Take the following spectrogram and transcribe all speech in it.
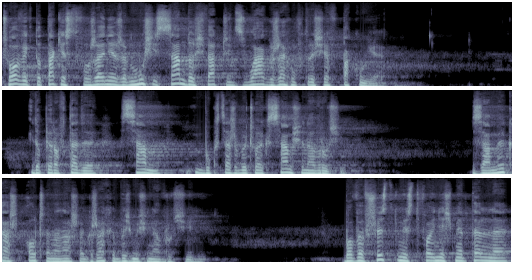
człowiek to takie stworzenie, że musi sam doświadczyć zła grzechów, w które się wpakuje. I dopiero wtedy sam Bóg chce, żeby człowiek sam się nawrócił. Zamykasz oczy na nasze grzechy, byśmy się nawrócili bo we wszystkim jest Twoje nieśmiertelne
